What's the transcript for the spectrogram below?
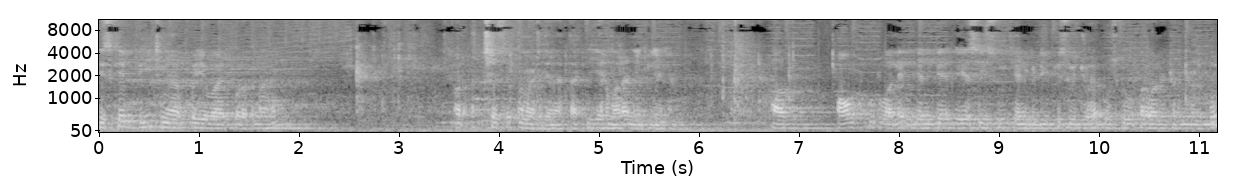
इसके बीच में आपको ये वायर को रखना है और अच्छे से कमेट देना है ताकि ये हमारा निकले ना। और आउटपुट वाले, यानी कि ए सी स्विच यानी कि डी पी स्विच जो है, उसके ऊपर वाले टर्मिनल को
